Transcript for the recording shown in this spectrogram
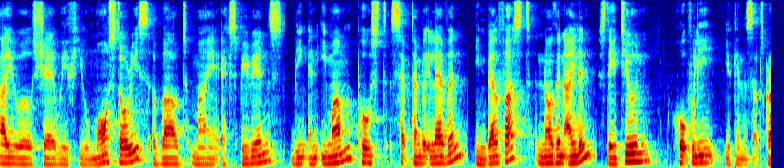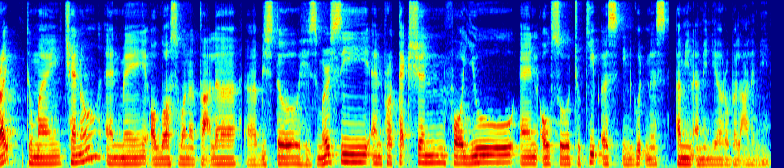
I will share with you more stories about my experience being an imam post September 11 in Belfast, Northern Ireland. Stay tuned. Hopefully, you can subscribe to my channel and may Allah SWT uh, bestow His mercy and protection for you and also to keep us in goodness. Amin, amin, ya Rabbal Alameen.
